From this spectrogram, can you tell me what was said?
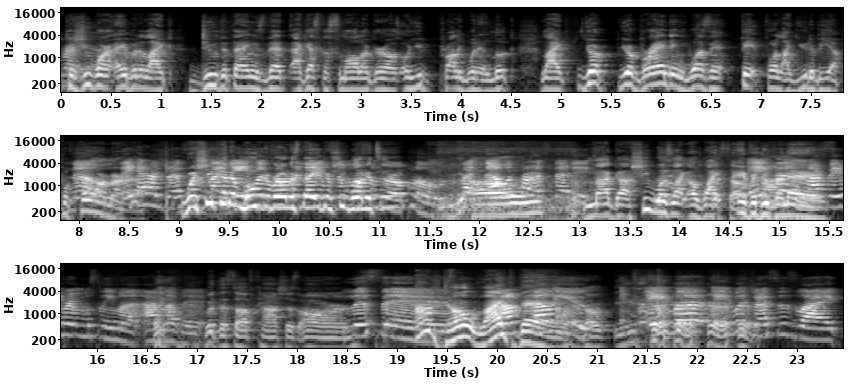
because you weren't able to like do the things that I guess the smaller girls, or you probably wouldn't look like your your branding wasn't fit for like you to be a performer. No, they had her dressed When up she like could have moved around the stage if she wanted to. girl clothes. Like that was her oh aesthetic. My God, she was like a white So- Ava Ava is my favorite Muslima. I love it. With the self-conscious arms. Listen, I don't like I'm that. telling you. Ava Ava dresses like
